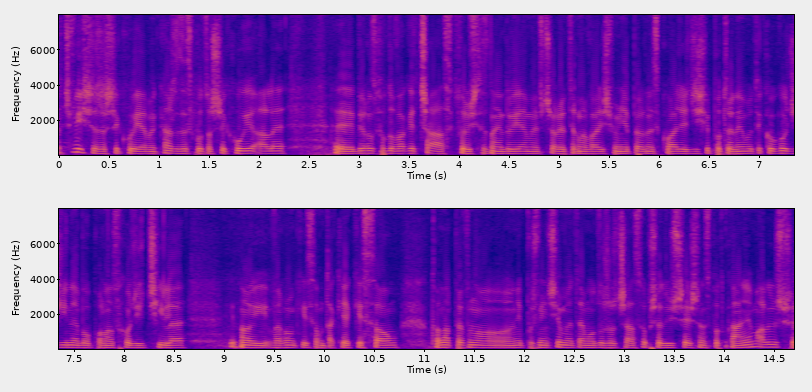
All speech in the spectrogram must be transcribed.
Oczywiście, że szykujemy. Każdy zespół to szykuje, ale e, biorąc pod uwagę czas, w którym się znajdujemy, wczoraj trenowaliśmy w niepełnym składzie, dzisiaj potrenujemy tylko godzinę, bo po nas wchodzi Chile, no i warunki są takie, jakie są, to na pewno nie poświęcimy temu dużo czasu przed jutrzejszym spotkaniem, ale już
